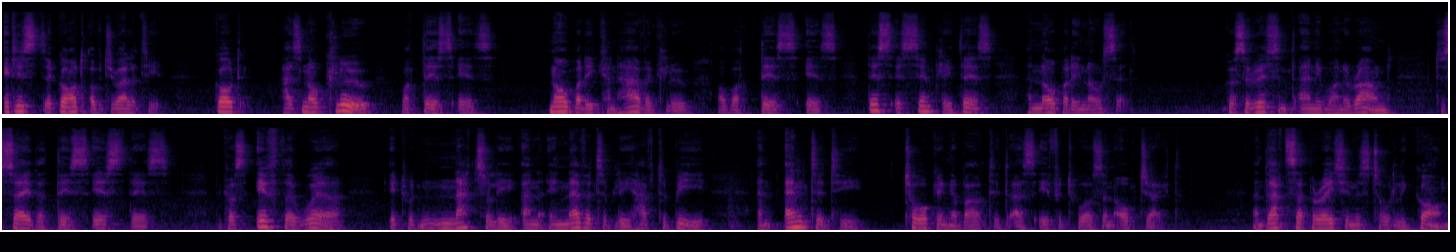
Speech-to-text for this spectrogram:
it is the God of duality. God has no clue what this is. Nobody can have a clue of what this is. This is simply this, and nobody knows it. Because there isn't anyone around to say that this is this. Because if there were, it would naturally and inevitably have to be an entity talking about it as if it was an object. And that separation is totally gone.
